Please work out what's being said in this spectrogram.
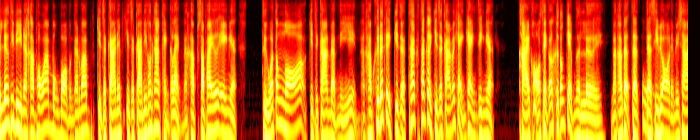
เป็นเรื่องที่ดีนะครับ เพราะว่าบ่งบอกเหมือนกันว่ากิจการนี้กิจการที่ค่อนข้างแข็งแกร่งนะครับซัพพลายเออร์เองเนี่ยถือว่าต้องง้อกิจการแบบนี้นะครับ คือถ้าเกิดกิจถ้าถ้าเกิดกิจการไม่แข็งแกร่งจริงเนี่ย ขายของเสร็จก็คือต้องเก็บเงินเลยนะครับ แต่แต่แต่ CPO เนี่ยไม่ใช่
